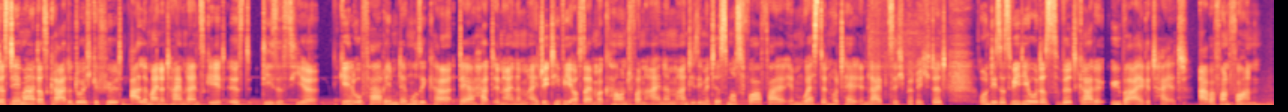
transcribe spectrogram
Das Thema, das gerade durchgefühlt alle meine Timelines geht, ist dieses hier. Gil Ofarim, der Musiker, der hat in einem IGTV auf seinem Account von einem Antisemitismusvorfall im Westin Hotel in Leipzig berichtet. Und dieses Video, das wird gerade überall geteilt. Aber von vorn.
